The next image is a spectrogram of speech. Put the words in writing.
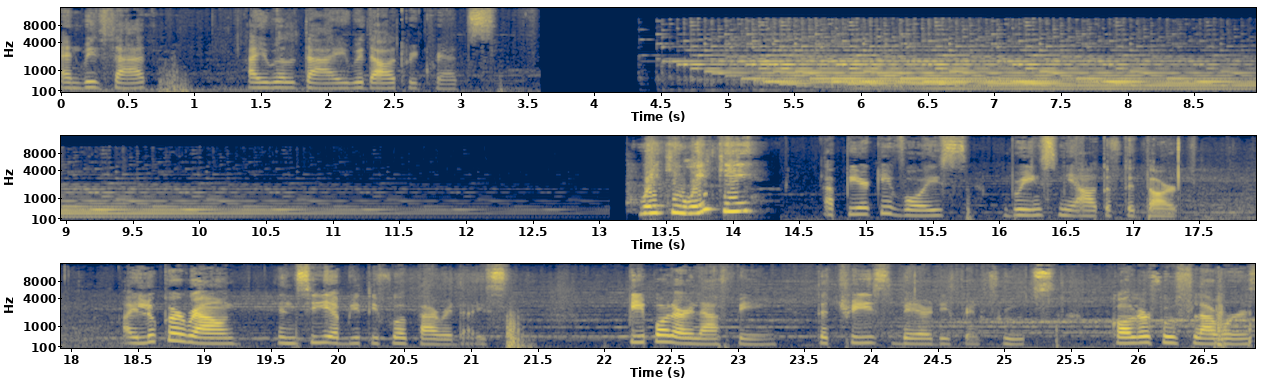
and with that, I will die without regrets. Wakey, wakey! A perky voice brings me out of the dark. I look around and see a beautiful paradise. People are laughing, the trees bear different fruits, colorful flowers,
